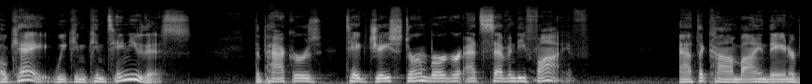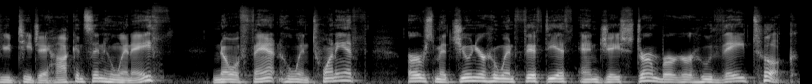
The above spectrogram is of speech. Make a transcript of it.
Okay, we can continue this. The Packers take Jace Sternberger at 75. At the combine, they interviewed TJ Hockenson, who went eighth, Noah Fant, who went 20th, Irv Smith Jr., who went 50th, and Jace Sternberger, who they took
